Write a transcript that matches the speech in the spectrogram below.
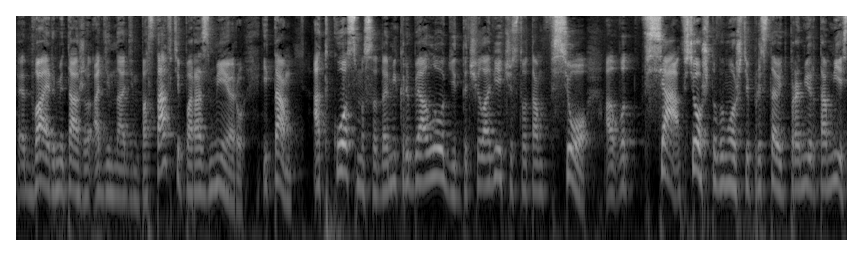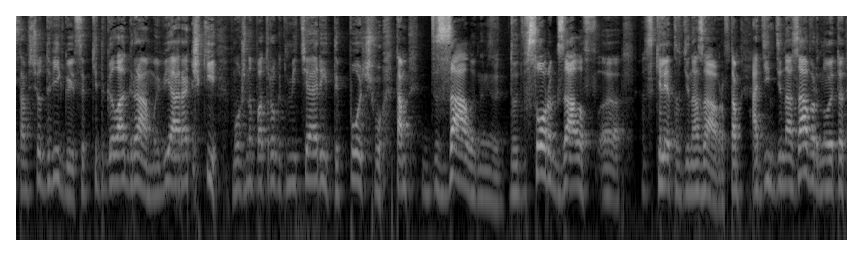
э, два Эрмитажа один на один поставьте по размеру, и там от космоса до микробиологии, до человечества, там все, а вот вся, все, что вы можете представить про мир, там есть, там все двигается, какие-то голограммы, VR-очки, можно потрогать метеориты, почву, там залы, ну, не знаю, 40 залов э, скелетов динозавров, там один динозавр, ну это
